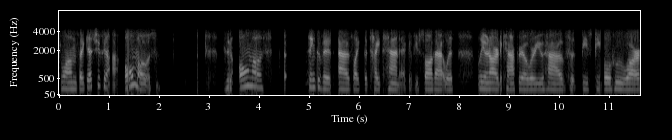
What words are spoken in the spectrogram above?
slums i guess you can uh, almost you can almost think of it as like the titanic if you saw that with leonardo dicaprio where you have these people who are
